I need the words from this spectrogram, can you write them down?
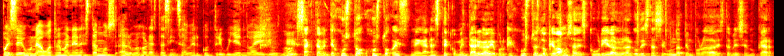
pues de una u otra manera estamos a lo mejor hasta sin saber contribuyendo a ellos, ¿no? Exactamente, justo, justo es, me ganaste el comentario, Gaby, porque justo es lo que vamos a descubrir a lo largo de esta segunda temporada de esta vez Educar.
